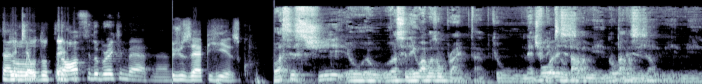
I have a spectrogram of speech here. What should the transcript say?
Série do, que é o do prof do Breaking Bad, né? Giuseppe Riesgo. Eu assisti, eu, eu, eu, assinei o Amazon Prime, tá? Porque o Netflix não tava me, não tava me, me, me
